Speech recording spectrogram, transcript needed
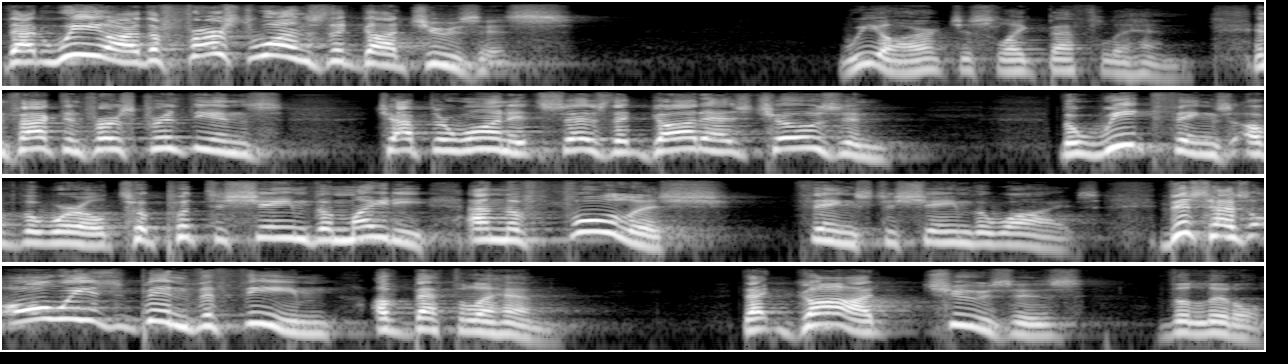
that we are the first ones that God chooses. We are just like Bethlehem. In fact, in 1 Corinthians chapter 1, it says that God has chosen the weak things of the world to put to shame the mighty, and the foolish things to shame the wise. This has always been the theme of Bethlehem that God chooses the little,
